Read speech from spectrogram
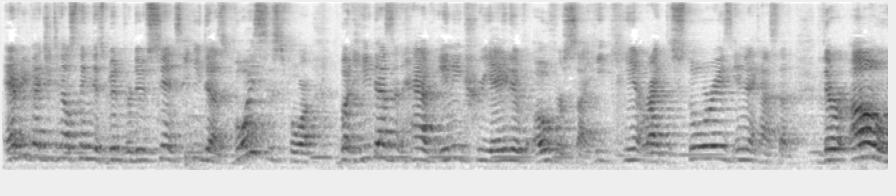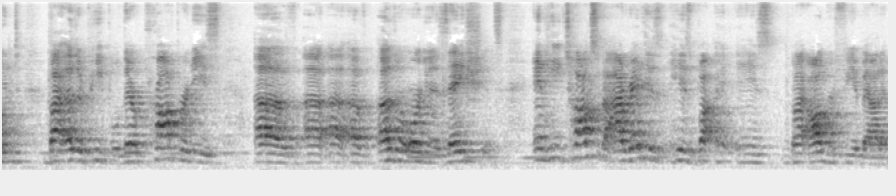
Every VeggieTales thing that's been produced since, he does voices for, but he doesn't have any creative oversight. He can't write the stories, any of that kind of stuff. They're owned by other people. They're properties of, uh, uh of other organizations. And he talks about, I read his, his, his biography about it.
